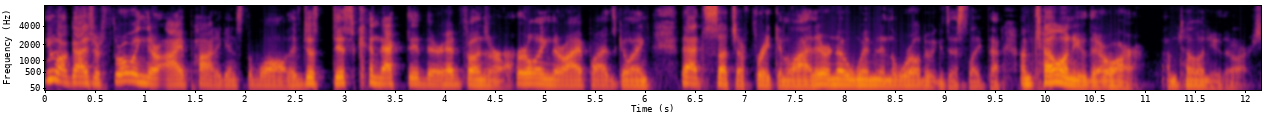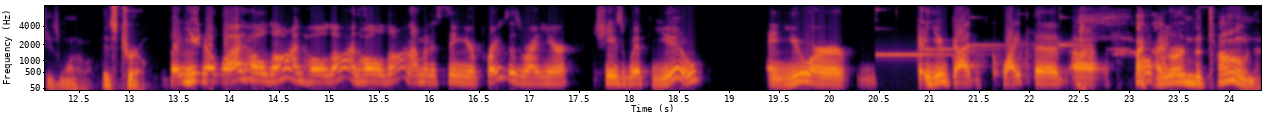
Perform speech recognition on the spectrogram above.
Meanwhile, guys are throwing their iPod against the wall. They've just disconnected their headphones and are hurling their iPods, going, That's such a freaking lie. There are no women in the world who exist like that. I'm telling you, there are. I'm telling you, there are. She's one of them. It's true. But you know what? Hold on, hold on, hold on. I'm going to sing your praises right here. She's with you, and you are, you've got quite the, uh, I, Oh I earned the tone.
